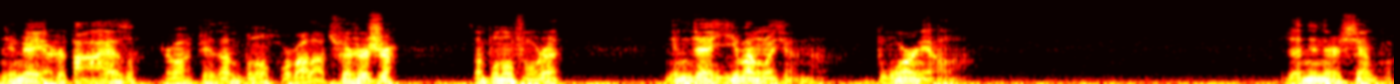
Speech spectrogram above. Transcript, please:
您这也是大 S 是吧？这咱不能胡说八道，确实是，咱不能否认。您这一万块钱呢，多少年了？人家那是现款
